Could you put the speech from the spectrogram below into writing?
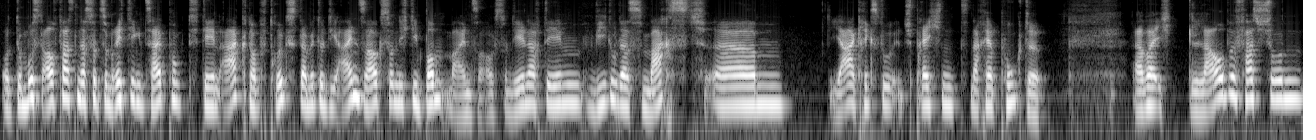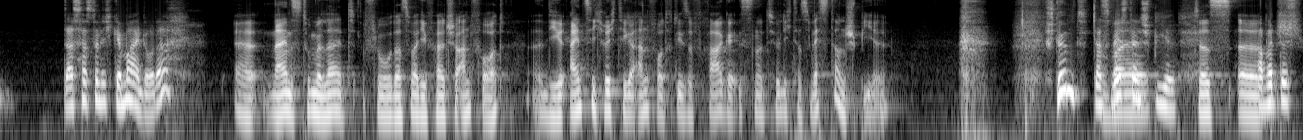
Und du musst aufpassen, dass du zum richtigen Zeitpunkt den A-Knopf drückst, damit du die einsaugst und nicht die Bomben einsaugst. Und je nachdem, wie du das machst, ähm, ja, kriegst du entsprechend nachher Punkte. Aber ich glaube fast schon, das hast du nicht gemeint, oder? Äh, nein, es tut mir leid, Flo, das war die falsche Antwort. Die einzig richtige Antwort auf diese Frage ist natürlich das Western-Spiel. Stimmt, das Western-Spiel. Das, äh, Aber das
